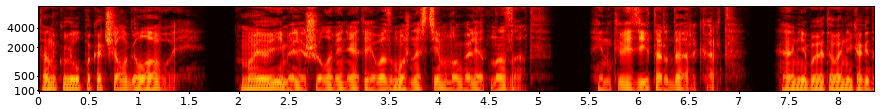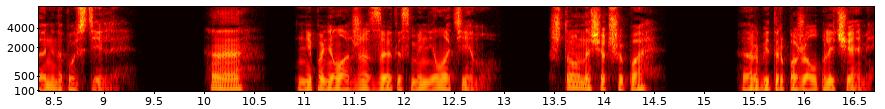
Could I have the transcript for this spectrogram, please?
Танкуил покачал головой. Мое имя лишило меня этой возможности много лет назад. Инквизитор Даркарт. Они бы этого никогда не допустили. «А?» Не поняла Джазет и сменила тему. «Что насчет шипа?» Арбитр пожал плечами.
